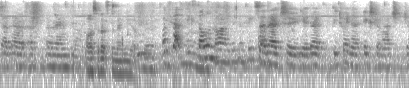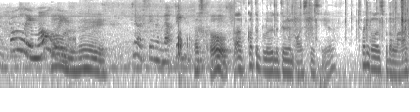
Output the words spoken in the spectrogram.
So they're a- around. Oh, so that's the menu up there. What's that six dollar one with the big So they're two, yeah, they're between an extra large and jumbo. Holy moly! Holy, Never seen them that big. that's cool. I've got the Blue Lagoon oysters here. $20 for the large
